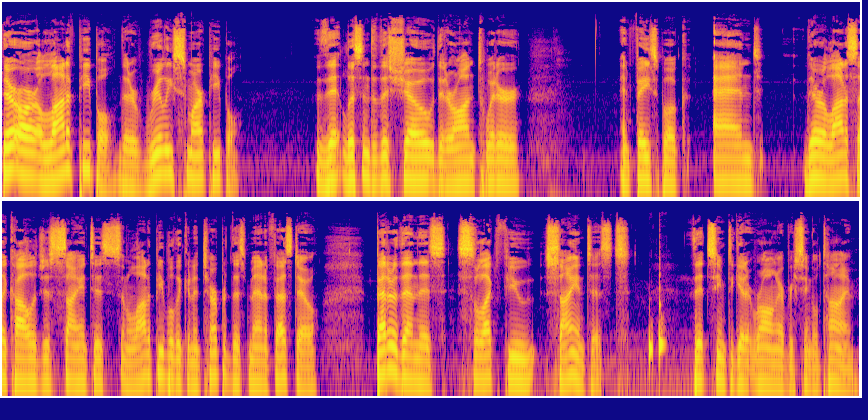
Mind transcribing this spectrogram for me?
There are a lot of people that are really smart people that listen to this show, that are on Twitter and Facebook, and there are a lot of psychologists, scientists, and a lot of people that can interpret this manifesto better than this select few scientists that seem to get it wrong every single time.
